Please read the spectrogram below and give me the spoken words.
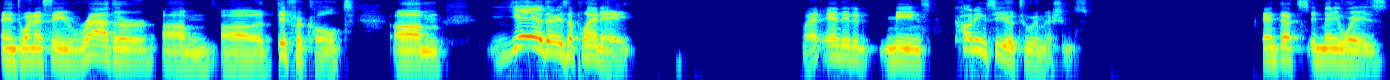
And when I say rather um, uh, difficult, um, yeah, there is a plan A, right? And it means cutting CO2 emissions. And that's in many ways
